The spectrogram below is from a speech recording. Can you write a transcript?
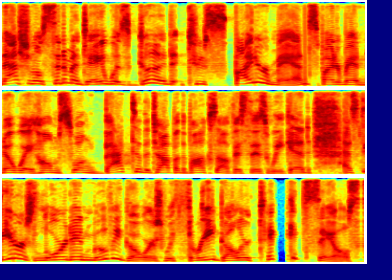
National Cinema Day was good to Spider Man. Spider Man No Way Home swung back to the top of the box office this weekend as theaters lured in moviegoers with $3 ticket sales.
